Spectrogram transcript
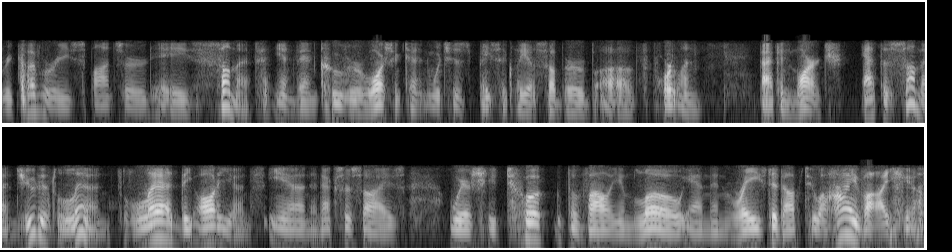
Recovery sponsored a summit in Vancouver, Washington, which is basically a suburb of Portland, back in March. At the summit, Judith Lind led the audience in an exercise where she took the volume low and then raised it up to a high volume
